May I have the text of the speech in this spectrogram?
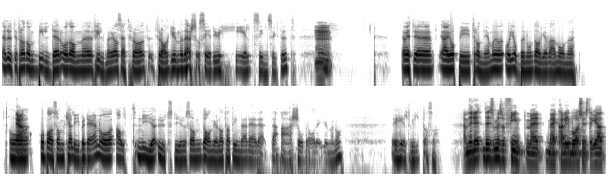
eller ut ifra de bilder og de eh, filmer jeg har sett fra, fra gymmet der, så ser det jo helt sinnssykt ut. Mm. Jeg vet jo, jeg er jo oppe i Trondheim og, og jobber noen dager hver måned. Og, Ja. og bare som kaliber der nå, alt nye utstyret som Daniel har tatt inn der, det, det, det er så bra det gymmet nå. Det er helt vilt, altså. Ja, men det, det som er så fint med, med Kaliber, syns jeg, er at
